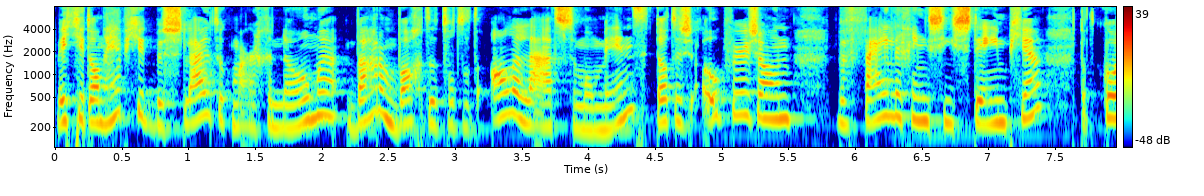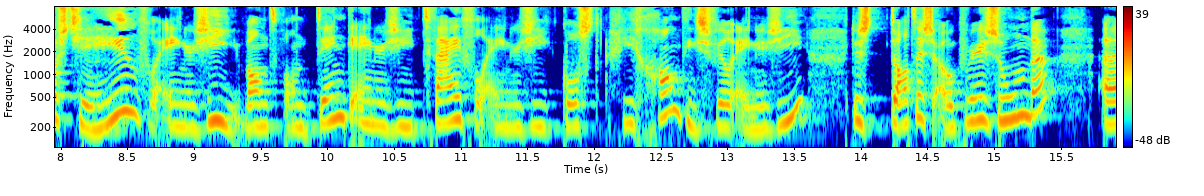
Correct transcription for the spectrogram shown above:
Weet je, dan heb je het besluit ook maar genomen. Waarom wachten tot het allerlaatste moment? Dat is ook weer zo'n beveiligingssysteempje. Dat kost je heel veel energie, want, want denkenergie, twijfelenergie kost gigantisch veel energie. Dus dat is ook weer zonde. Uh,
